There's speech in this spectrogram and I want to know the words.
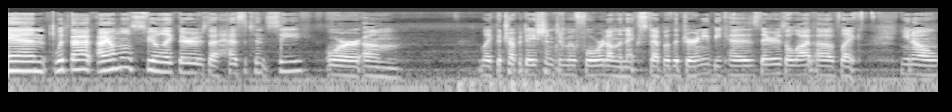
And with that, I almost feel like there's a hesitancy or um, like the trepidation to move forward on the next step of the journey because there's a lot of like, you know,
